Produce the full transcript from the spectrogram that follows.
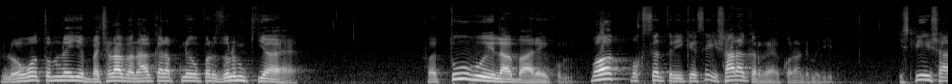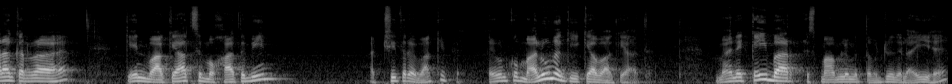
लोगों, तुमने ये बछड़ा बनाकर अपने ऊपर जुल्म किया है। फ़तूब इला बारकुम। बहुत मुख्तर तरीके से इशारा कर रहा है कुरान मजीद। इसलिए इशारा कर रहा है कि इन वाक़ात से मुखातबीन अच्छी तरह वाकिफ़ है। उनको मालूम है कि क्या वाक़ात है। मैंने कई बार इस मामले में तवज्जो दिलाई है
